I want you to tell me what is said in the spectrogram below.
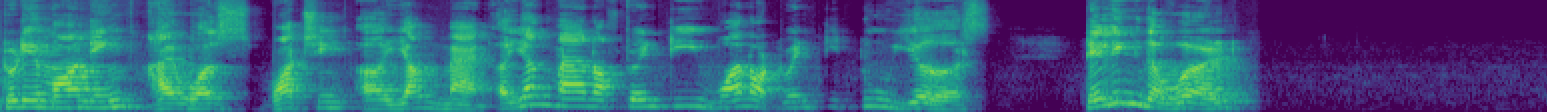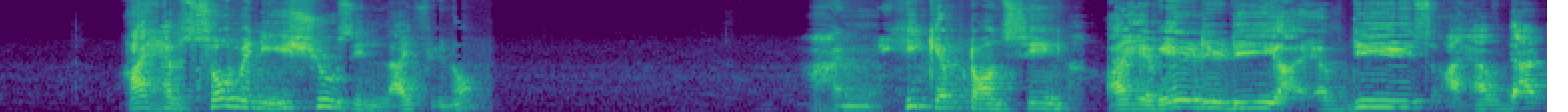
Today morning, I was watching a young man, a young man of 21 or 22 years, telling the world, I have so many issues in life, you know. And he kept on saying, I have ADD, I have this, I have that.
